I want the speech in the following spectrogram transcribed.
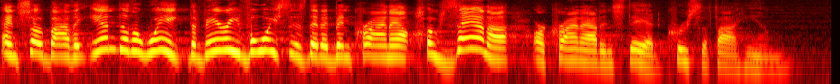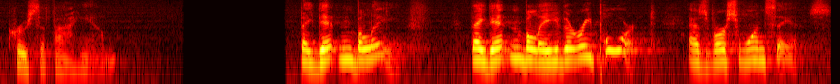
And so by the end of the week, the very voices that had been crying out, Hosanna, are crying out instead, Crucify him, crucify him. They didn't believe. They didn't believe the report, as verse 1 says.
